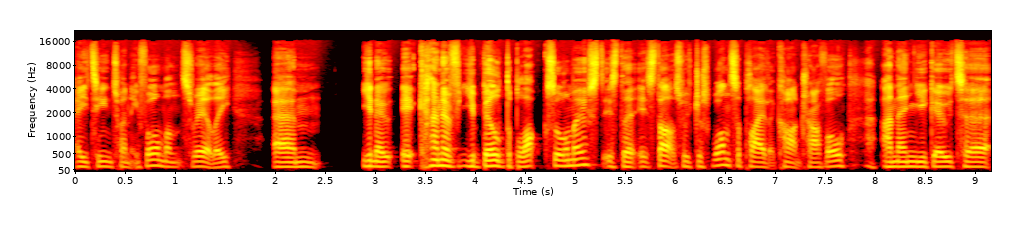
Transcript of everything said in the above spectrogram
18, 24 months, really. Um, you know, it kind of you build the blocks almost is that it starts with just one supplier that can't travel, and then you go to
